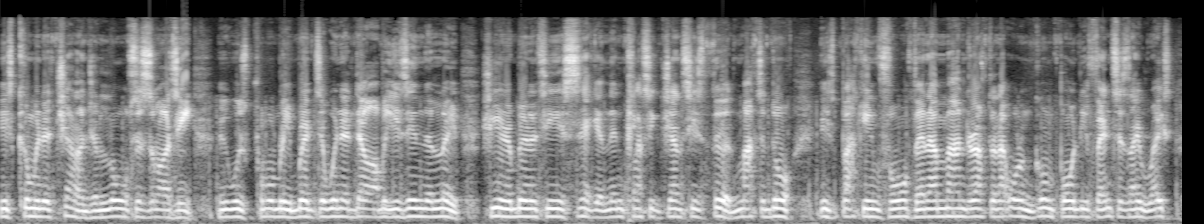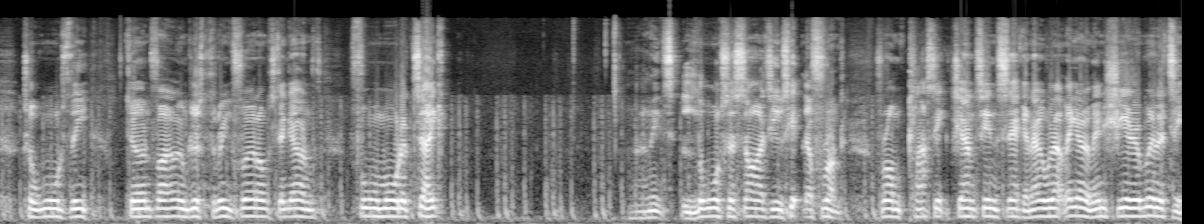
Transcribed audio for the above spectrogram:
is coming to challenge, and Law Society, who was probably bred to win a derby, is in the lead. Sheer ability is second, then Classic Chance is third. Matador is back in fourth, then Amanda after that one, and Gunpoint Defence as they race towards the turn for home. Just three furlongs to go and four more to take. And it's Law Society who's hit the front from Classic Chance in second. Over that they go. Then Sheer Ability.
